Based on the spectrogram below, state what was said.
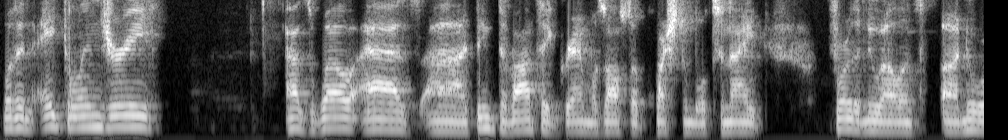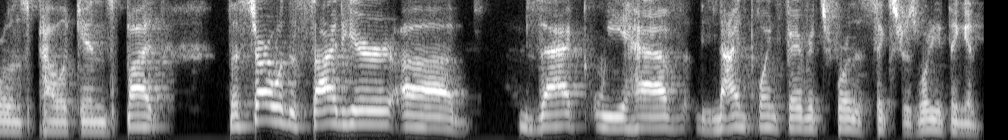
with an ankle injury, as well as uh, I think Devonte Graham was also questionable tonight for the New Orleans uh, New Orleans Pelicans. But let's start with the side here. Uh, Zach, we have the nine point favorites for the Sixers. What are you thinking?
